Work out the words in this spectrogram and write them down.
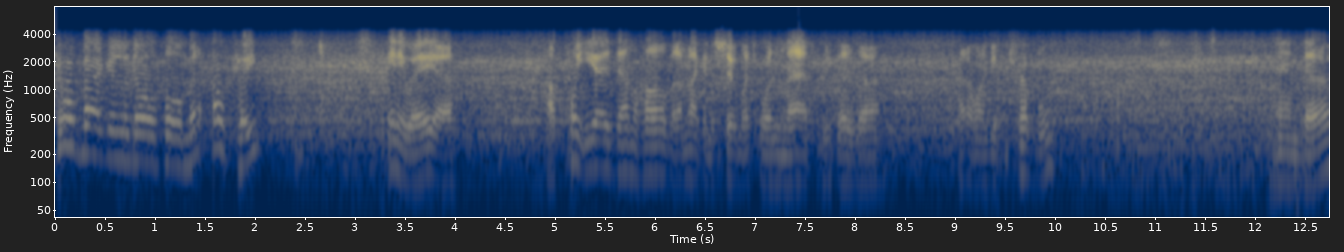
Go back in the door for a minute. Okay. Anyway, uh, I'll point you guys down the hall, but I'm not going to show much more than that because uh, I don't want to get in trouble. And uh,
